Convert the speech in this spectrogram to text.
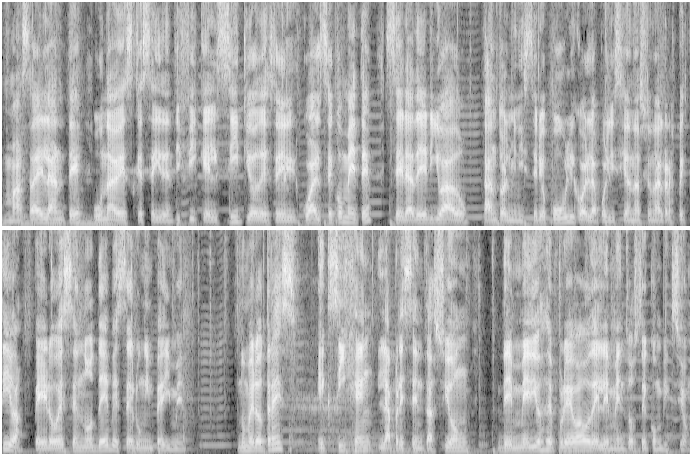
más adelante, una vez que se identifique el sitio desde el cual se comete, será derivado tanto al Ministerio Público o a la Policía Nacional respectiva, pero ese no debe ser un impedimento. Número 3. Exigen la presentación de medios de prueba o de elementos de convicción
